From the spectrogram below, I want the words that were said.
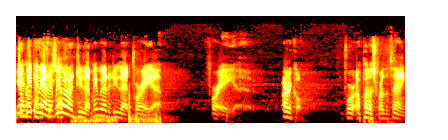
general maybe we ought to maybe we ought to do that. Maybe we ought to do that for a uh, for a uh, article for a post for the thing.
